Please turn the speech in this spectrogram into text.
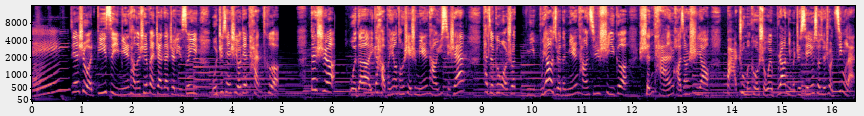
今天是我第一次以名人堂的身份站在这里，所以我之前是有点忐忑。但是我的一个好朋友，同时也是名人堂于喜山，他就跟我说：“你不要觉得名人堂其实是一个神坛，好像是要把住门口守卫，不让你们这些优秀选手进来。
